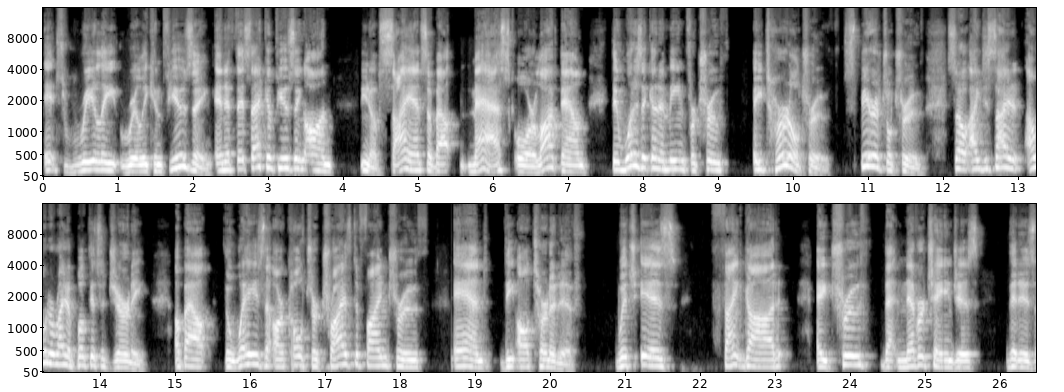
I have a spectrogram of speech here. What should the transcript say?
it's really, really confusing. And if it's that confusing on, you know, science about mask or lockdown, then what is it going to mean for truth, eternal truth, spiritual truth? So I decided I want to write a book that's a journey about the ways that our culture tries to find truth and the alternative, which is, thank God, a truth that never changes, that is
